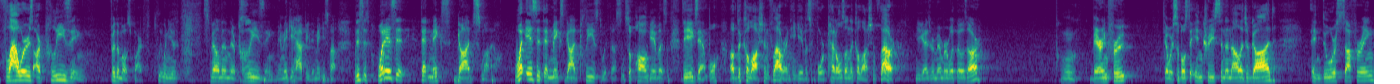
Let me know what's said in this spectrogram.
flowers are pleasing for the most part. When you smell them, they're pleasing. They make you happy, they make you smile. This is what is it that makes God smile? What is it that makes God pleased with us? And so Paul gave us the example of the Colossian flower, and he gave us four petals on the Colossian flower. You guys remember what those are? Mm, bearing fruit, that we're supposed to increase in the knowledge of God, endure suffering,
